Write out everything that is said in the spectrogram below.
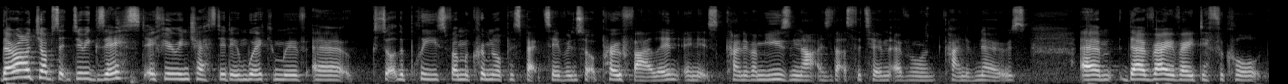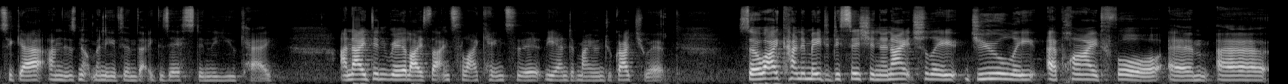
There are jobs that do exist if you're interested in working with uh, sort of the police from a criminal perspective and sort of profiling, and it's kind of, I'm using that as that's the term that everyone kind of knows. Um, they're very, very difficult to get, and there's not many of them that exist in the UK. And I didn't realise that until I came to the, the end of my undergraduate. So I kind of made a decision and I actually duly applied for um, a uh,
